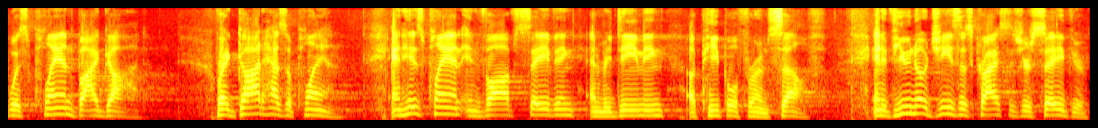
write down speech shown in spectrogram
was planned by God, right? God has a plan. And his plan involved saving and redeeming a people for himself. And if you know Jesus Christ as your Savior,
